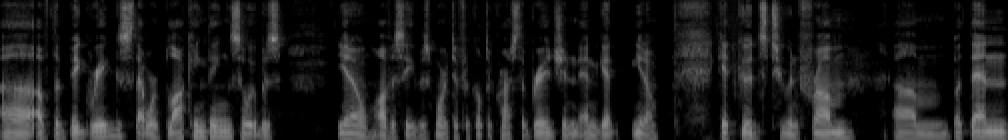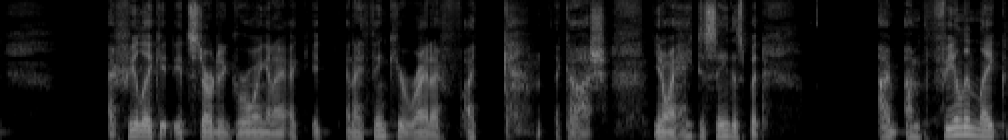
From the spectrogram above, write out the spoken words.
uh, of the big rigs that were blocking things, so it was. You know, obviously, it was more difficult to cross the bridge and, and get you know get goods to and from. Um, but then I feel like it, it started growing, and I, I it and I think you're right. I, I, gosh, you know, I hate to say this, but I'm I'm feeling like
